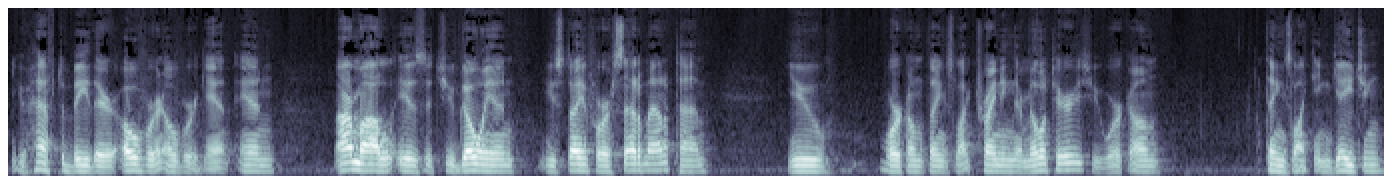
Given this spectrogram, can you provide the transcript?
You have to be there over and over again. And our model is that you go in, you stay for a set amount of time, you work on things like training their militaries, you work on things like engaging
